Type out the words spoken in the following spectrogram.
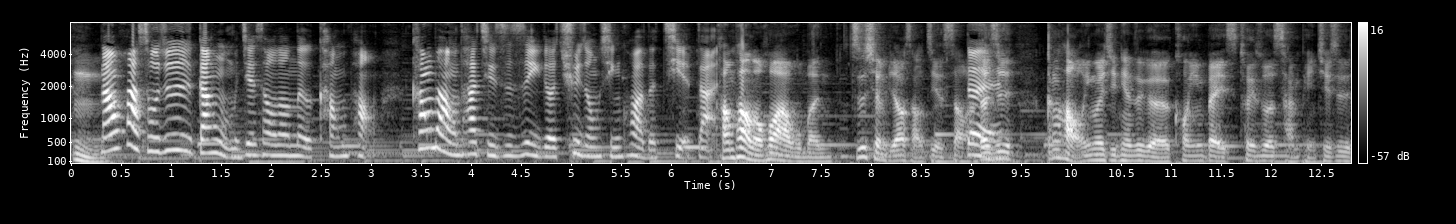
嗯。然后话说，就是刚我们介绍到那个 Compound，Compound 它其实是一个去中心化的借贷。Compound 的话，我们之前比较少介绍，但是。刚好，因为今天这个 Coinbase 推出的产品，其实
